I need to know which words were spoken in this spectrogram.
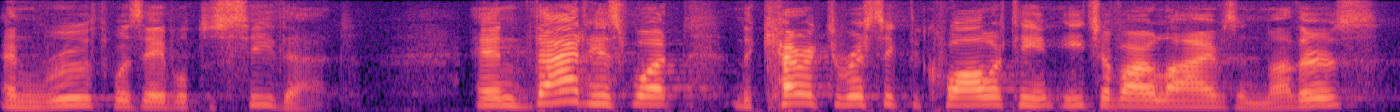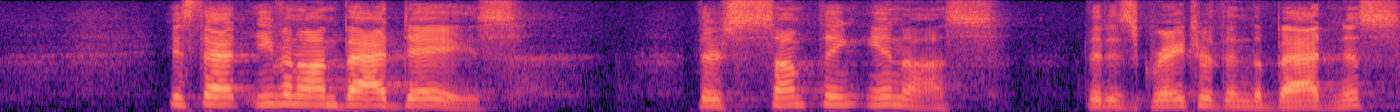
And Ruth was able to see that. And that is what the characteristic, the quality in each of our lives and mothers is that even on bad days, there's something in us that is greater than the badness,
